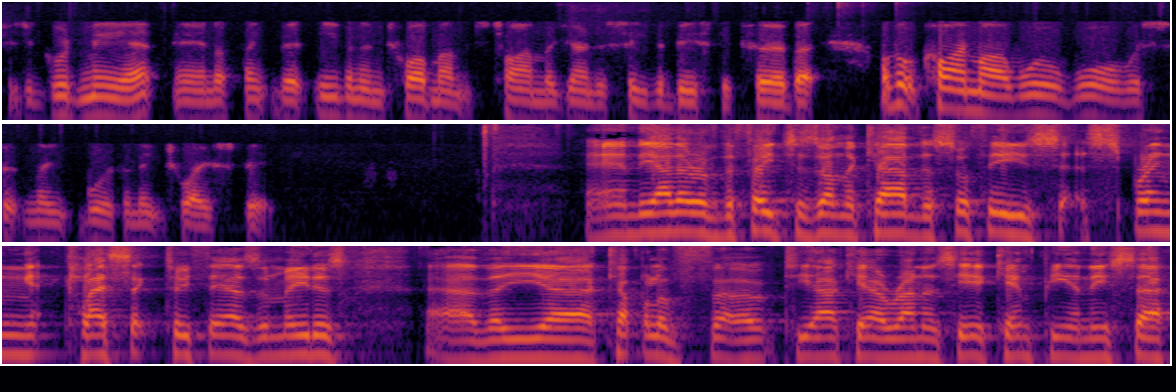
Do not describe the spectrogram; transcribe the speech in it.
She's a good mare, and I think that even in 12 months' time, we're going to see the best of her. But I thought Kaimai World War was certainly worth an each way spec. And the other of the features on the card, the Suthies Spring Classic 2,000 metres. Uh, the uh, couple of uh, Te Akau runners here, Campionessa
